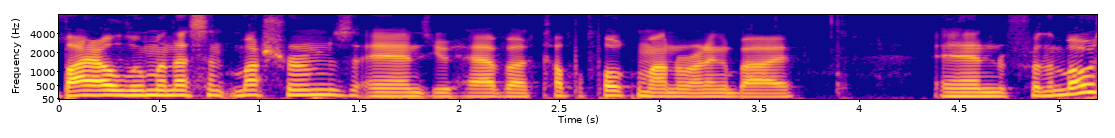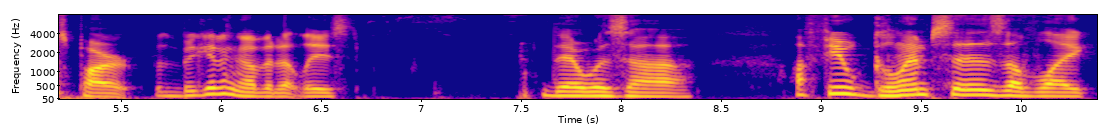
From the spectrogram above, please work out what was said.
bioluminescent mushrooms and you have a couple Pokemon running by. And for the most part, the beginning of it at least, there was uh, a few glimpses of like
